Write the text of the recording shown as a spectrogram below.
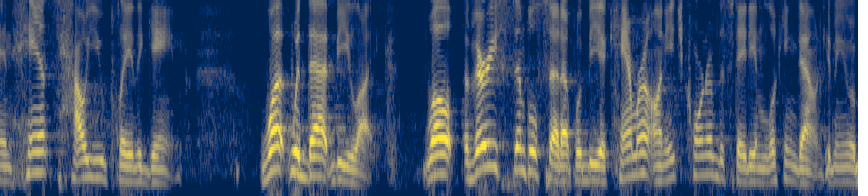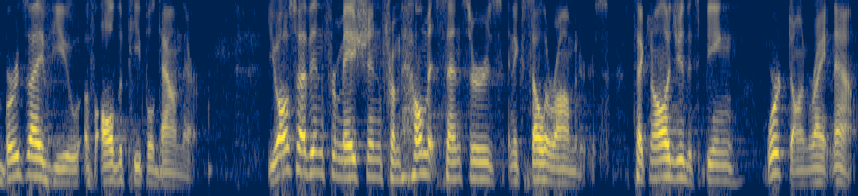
enhance how you play the game. What would that be like? Well, a very simple setup would be a camera on each corner of the stadium looking down, giving you a bird's eye view of all the people down there. You also have information from helmet sensors and accelerometers, technology that's being worked on right now.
